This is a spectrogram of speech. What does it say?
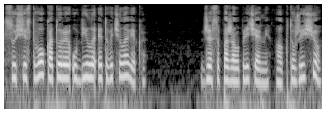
Существо, которое убило этого человека. Джесса пожала плечами. А кто же еще?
